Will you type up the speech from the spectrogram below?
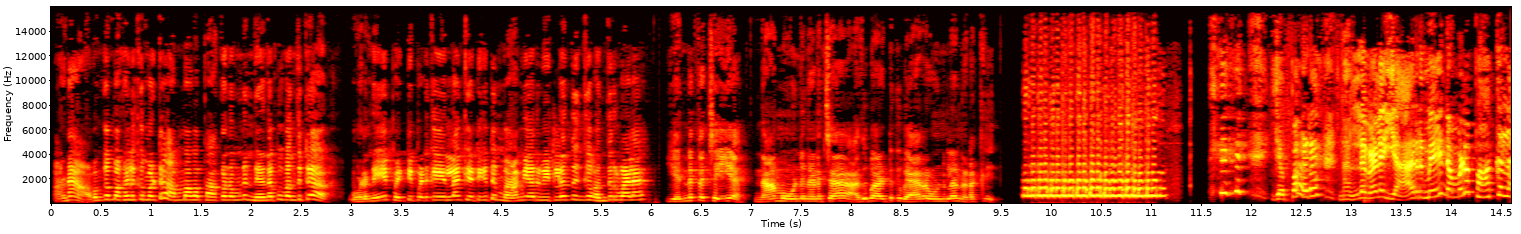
ஆனா அவங்க மகளுக்கு மட்டும் அம்மாவை பார்க்கணும்னு நினைப்பு வந்துட்டா உடனே பெட்டி படுக்கையெல்லாம் கேட்டுக்கிட்டு மாமியார் வீட்டுல இருந்து இங்க வந்துருவாள. என்னத்த செய்ய? நாம ஒண்ணு நினைச்சா அது பாட்டுக்கு வேற ஒண்ணுலாம் நடக்கு. எப்பாடா நல்ல வேளை யாருமே நம்மள பார்க்கல.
